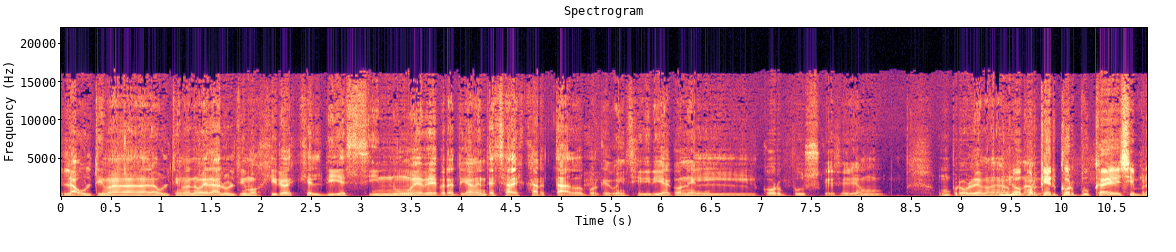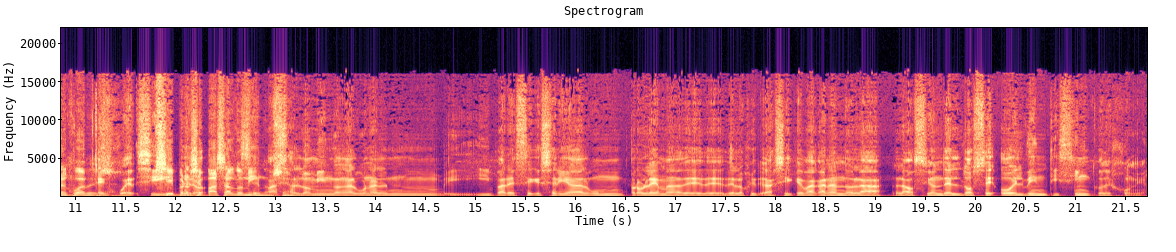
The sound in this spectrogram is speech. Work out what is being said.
la última, la última novedad, el último giro es que el 19 prácticamente está descartado porque coincidiría con el corpus, que sería un, un problema. en No porque el corpus cae siempre en jueves. en jue- sí, pero, se pasa el domingo. Se pasa sí. el domingo en alguna y, parece que sería algún problema de, de- de así que va ganando la, la opción del 12 o el 25 de junio.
